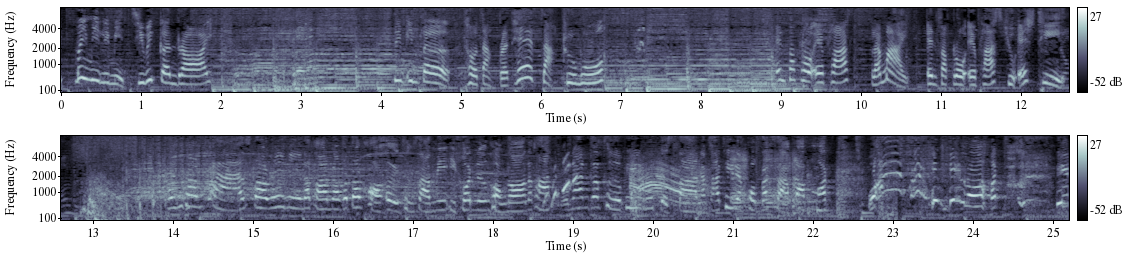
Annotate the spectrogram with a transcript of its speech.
10ไม่มีลิมิตชีวิตเกินร้อยซิมอินเตอร์ โทรต่างประเทศจาก True Move e n f a Pro A Plus และใหม่ e n f a Pro A Plus UHT คุณผู้ชมค่ะสตอรี่นี้นะคะน้องก็ต้องขอเอ่ยถึงสามีอีกคนนึงของน้องนะคะ นั่นก็คือพี่รุตเดอะสตาร์นะคะ ที่ยังคงรักษาความฮอตว้ายพี่รุตพี่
